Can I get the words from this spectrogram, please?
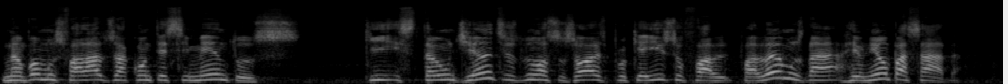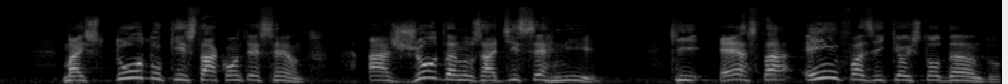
Não vamos falar dos acontecimentos que estão diante dos nossos olhos, porque isso fal falamos na reunião passada. Mas tudo o que está acontecendo ajuda-nos a discernir que esta ênfase que eu estou dando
